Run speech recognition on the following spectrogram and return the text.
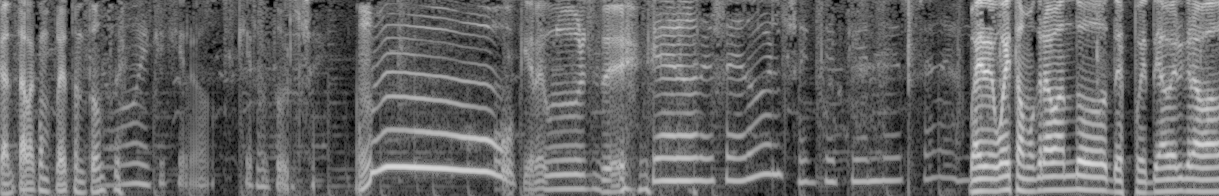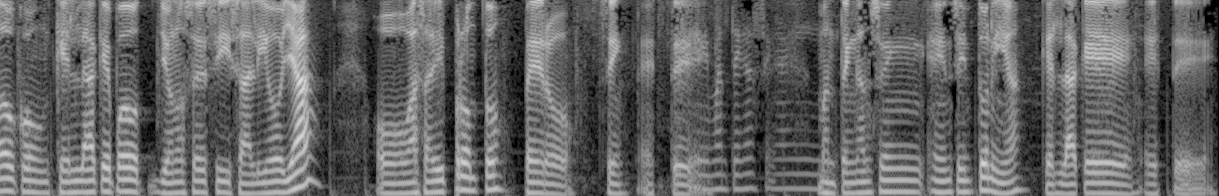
Cántala completa entonces. No, es que quiero, quiero dulce. Uh, quiere dulce. Quiero de ese dulce que tienes ahí. By the way, estamos grabando después de haber grabado con que es la que puedo. Yo no sé si salió ya o va a salir pronto, pero sí, este, Sí, manténganse ahí. manténganse en, en sintonía, que es la que, este,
